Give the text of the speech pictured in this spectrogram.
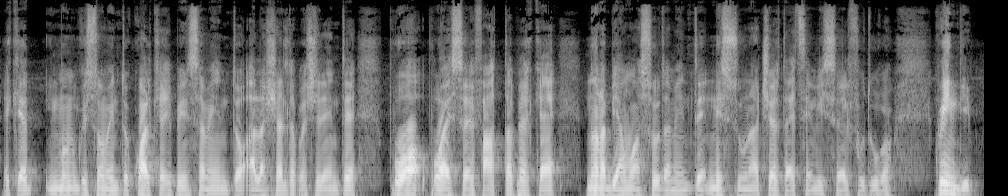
è che in questo momento qualche ripensamento alla scelta precedente può, può essere fatta perché non abbiamo assolutamente nessuna certezza in vista del futuro. Quindi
